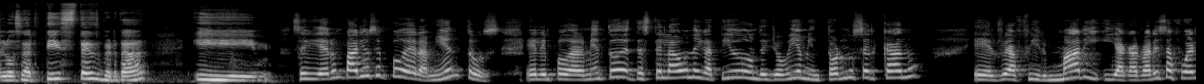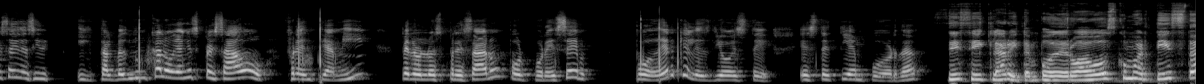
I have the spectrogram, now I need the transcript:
los artistas, ¿verdad? Y se dieron varios empoderamientos. El empoderamiento de, este lado negativo, donde yo vi a mi entorno cercano, el reafirmar y, y, agarrar esa fuerza y decir, y tal vez nunca lo habían expresado frente a mí, pero lo expresaron por, por ese poder que les dio este, este tiempo, ¿verdad? Sí, sí, claro, y te empoderó a vos como artista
